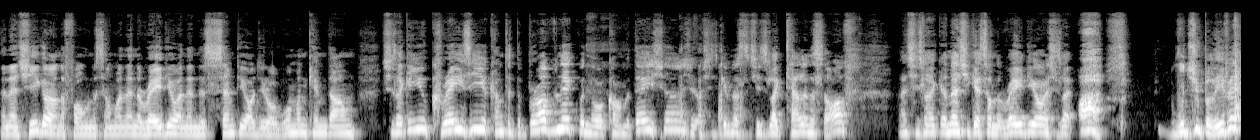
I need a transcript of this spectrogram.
And then she got on the phone to someone, then the radio, and then this 70 odd year old woman came down. She's like, Are you crazy? You come to Dubrovnik with no accommodation. You know, she's giving us, she's like telling us off. And she's like, and then she gets on the radio and she's like, Oh, would you believe it?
